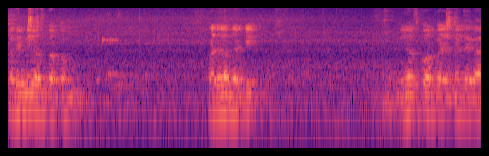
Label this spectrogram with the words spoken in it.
కదిరి నియోజకవర్గం ప్రజలందరికీ నియోజకవర్గ ఎమ్మెల్యేగా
